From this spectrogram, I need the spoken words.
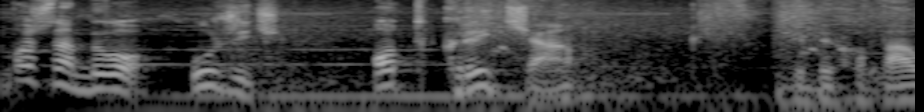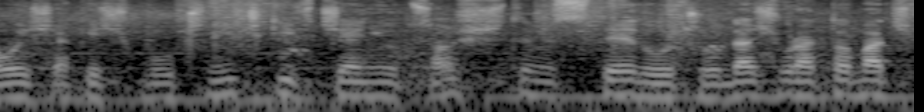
można było użyć odkrycia. Gdyby chowały się jakieś łuczniczki w cieniu, coś w tym stylu, czy uda się uratować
